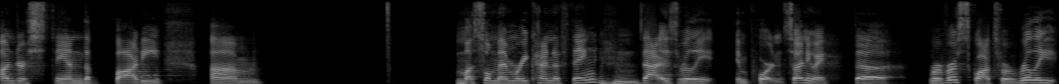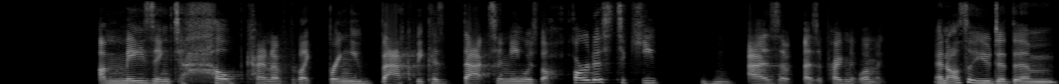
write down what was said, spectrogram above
understand the body um, muscle memory kind of thing, Mhm. that is really important. So, anyway, the reverse squats were really amazing to help kind of like bring you back because that to me was the hardest to keep Mhm. as a as a pregnant woman. And also, you did them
